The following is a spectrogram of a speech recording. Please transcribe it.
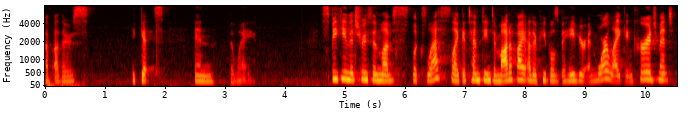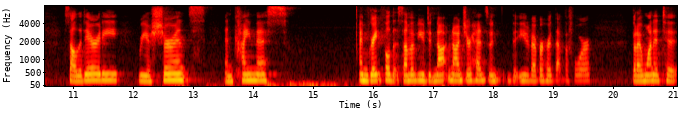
of others. It gets in the way. Speaking the truth in love looks less like attempting to modify other people's behavior and more like encouragement, solidarity, reassurance, and kindness. I'm grateful that some of you did not nod your heads when that you've ever heard that before, but I wanted to,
